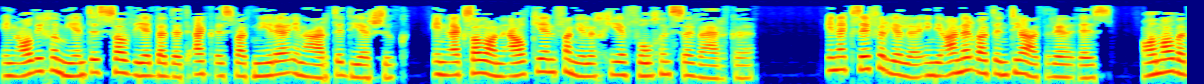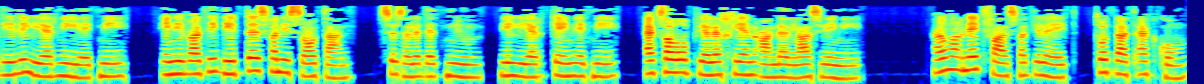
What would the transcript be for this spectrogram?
en al die gemeentes zal weet dat dit ek is wat nieren en harte deersoek, en ik zal aan elkeen van jullie gee volgens sy werken. En ik sê vir julle en die ander wat in theater is, allemaal wat jullie leer nie het nie, en die wat die diepte is van die Satan, soos hulle dit noem, nie leer ken het nie, ek sal op jullie geen ander las nie. Hou maar net vast wat jullie het, totdat ik kom,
